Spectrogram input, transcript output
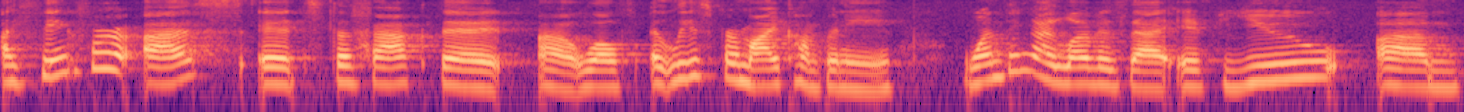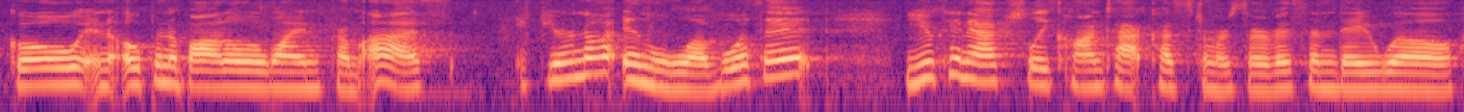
I think for us, it's the fact that, uh, well, at least for my company, one thing I love is that if you um, go and open a bottle of wine from us, if you're not in love with it, you can actually contact customer service and they will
